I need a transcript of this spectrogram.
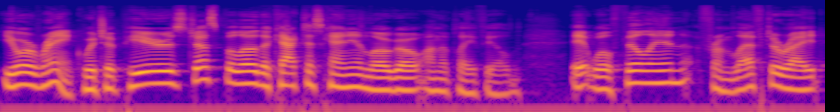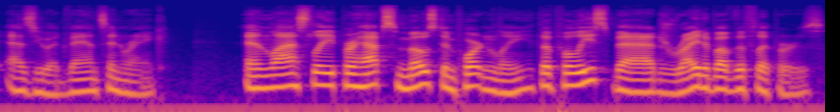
your rank, which appears just below the Cactus Canyon logo on the playfield. It will fill in from left to right as you advance in rank. And lastly, perhaps most importantly, the police badge right above the flippers.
